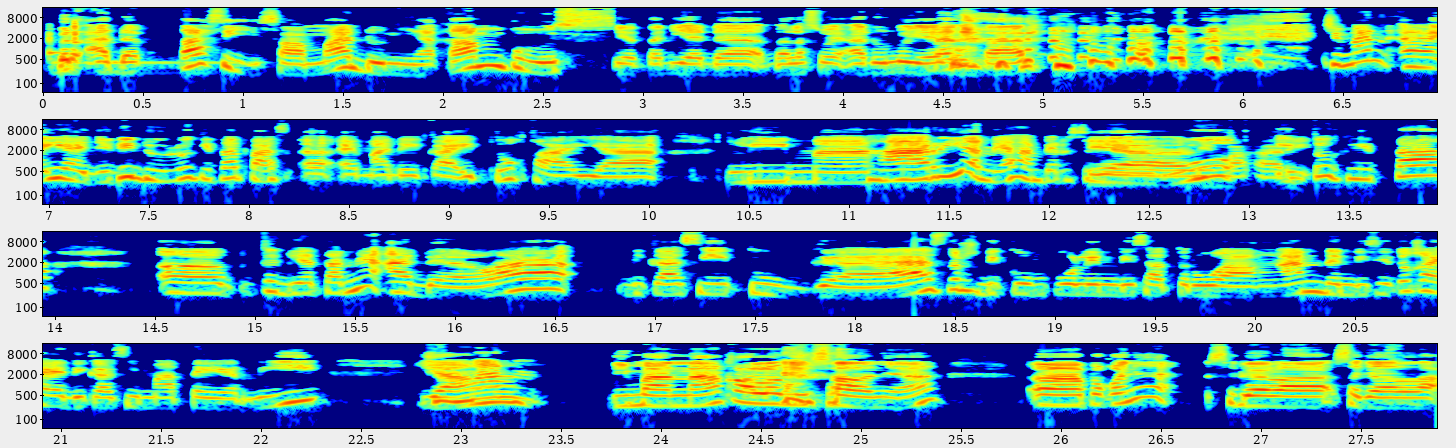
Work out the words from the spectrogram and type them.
beradaptasi sama dunia kampus. Ya tadi ada balas WA dulu ya bentar. cuman eh, iya jadi dulu kita pas eh, MADK itu kayak lima harian ya hampir Iya, seminggu hari. itu kita eh, kegiatannya adalah dikasih tugas terus dikumpulin di satu ruangan dan di situ kayak dikasih materi Yang cuman di mana kalau misalnya eh, pokoknya segala segala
